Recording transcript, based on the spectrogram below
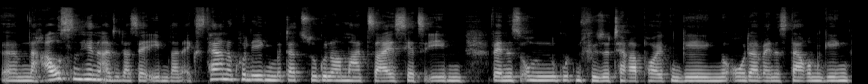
nach außen hin, also dass er eben dann externe Kollegen mit dazu genommen hat, sei es jetzt eben, wenn es um einen guten Physiotherapeuten ging oder wenn es darum ging,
